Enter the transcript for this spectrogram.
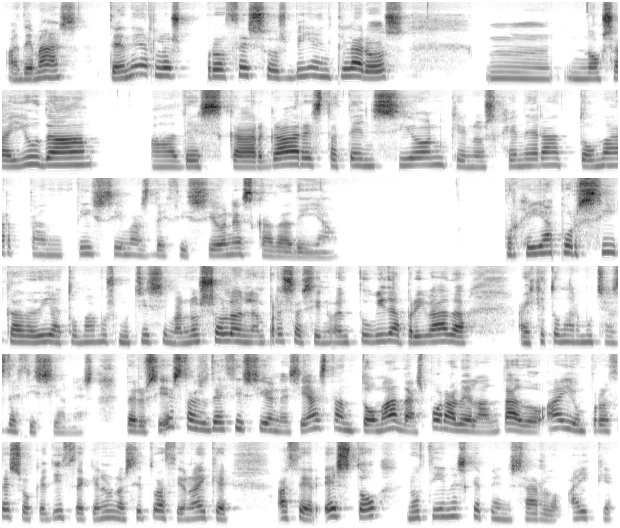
Además, tener los procesos bien claros mm, nos ayuda a descargar esta tensión que nos genera tomar tantísimas decisiones cada día porque ya por sí cada día tomamos muchísimas, no solo en la empresa, sino en tu vida privada, hay que tomar muchas decisiones. Pero si estas decisiones ya están tomadas por adelantado, hay un proceso que dice que en una situación hay que hacer esto, no tienes que pensarlo, hay que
